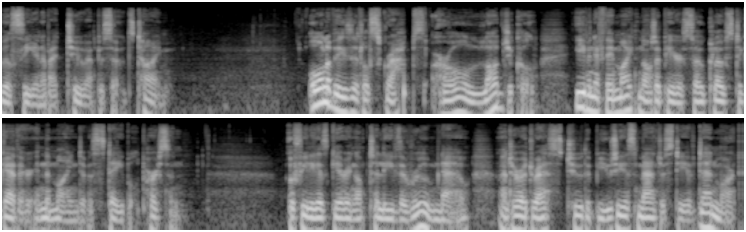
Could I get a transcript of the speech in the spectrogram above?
we'll see in about two episodes' time. All of these little scraps are all logical, even if they might not appear so close together in the mind of a stable person. Ophelia's gearing up to leave the room now, and her address to the beauteous majesty of Denmark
